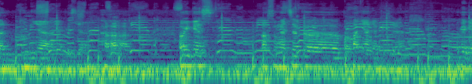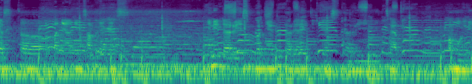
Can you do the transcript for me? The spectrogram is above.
dan dunia ya guys ya. oke okay, guys. langsung aja ke pertanyaan ya guys ya. oke okay, guys ke pertanyaan yang satu ya guys. Ini dari sumbernya itu dari IT guys dari chat penghuni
